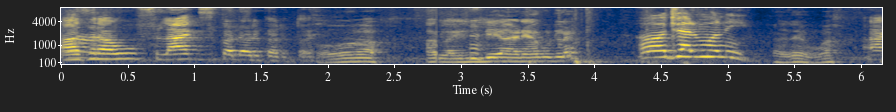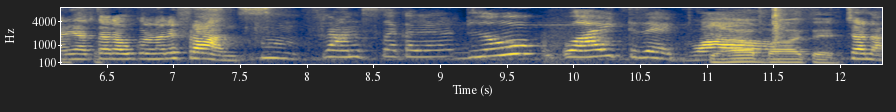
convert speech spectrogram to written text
आज राहू फ्लॅक्स कलर करतोय. हो. आपला इंडिया आणि हा कुठला? अ, जर्मनी. अरे वा. आणि आता राहू करणार आहे फ्रान्स फ्रान्सचा कलर ब्लू व्हाईट रेड क्या वाव. बात आहे. चला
